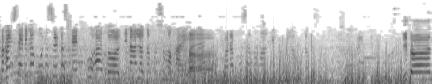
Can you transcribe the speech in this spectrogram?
Naka-steady na po siya, sir, kasi kahit po adult, ina-allowed na po sumakay. Ah. Para po sa mga ko lang po na gusto ko sumakay. Ethan!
